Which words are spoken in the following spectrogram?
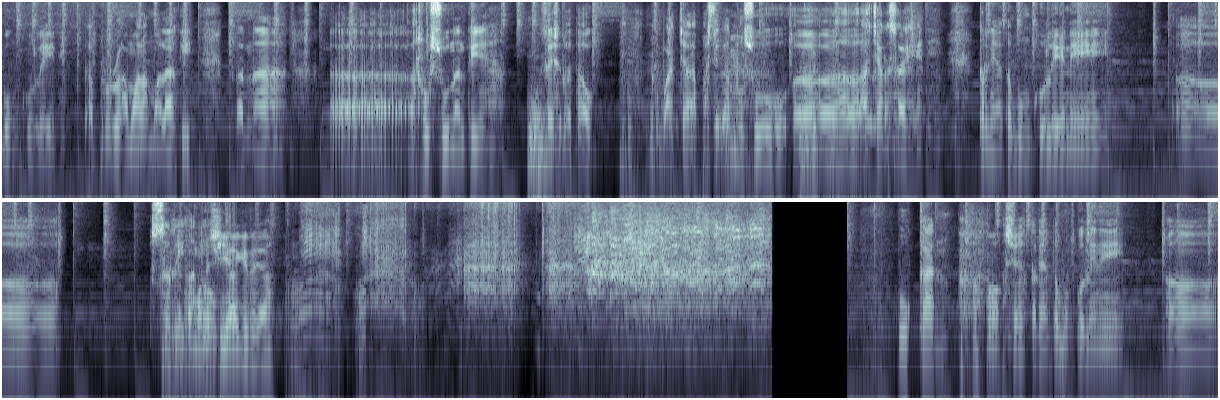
Bung Kule ini. Tidak perlu lama-lama lagi karena eh, rusuh nantinya. Saya sudah tahu kebaca pasti kan rusuh eh, acara saya ini. Ternyata Bung Kule ini eh, sering atau manusia gitu ya. Bukan. Maksudnya ternyata Bung Kule ini eh,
